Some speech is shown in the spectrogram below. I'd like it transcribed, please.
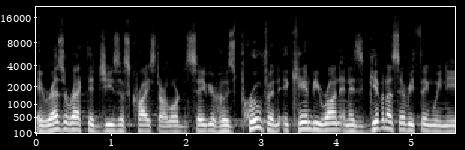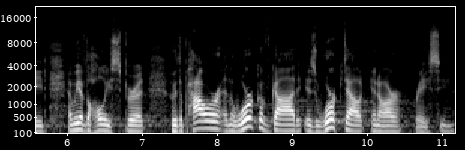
a resurrected Jesus Christ, our Lord and Savior, who has proven it can be run and has given us everything we need. And we have the Holy Spirit, who the power and the work of God is worked out in our racing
